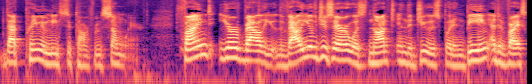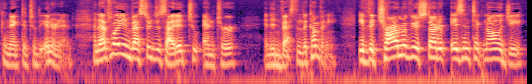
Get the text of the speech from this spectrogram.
that premium needs to come from somewhere. Find your value. The value of Juicero was not in the juice, but in being a device connected to the internet. And that's why the investor decided to enter and invest in the company. If the charm of your startup isn't technology,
